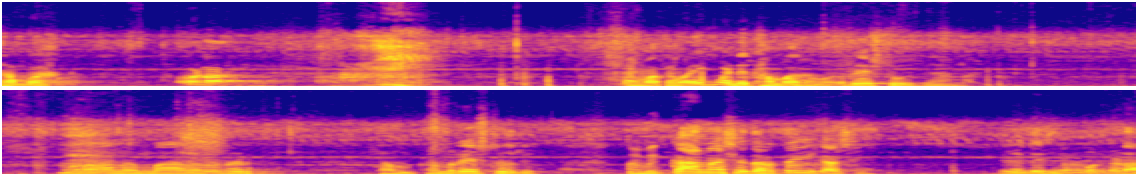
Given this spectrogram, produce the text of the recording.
थांबा ओढा थांबा थांबा एक मिनिट थांबा थांबा रेस्ट होते थांबा मान मानाला धर थांब थांब रेस्ट होते तुम्ही कान असे धरता येईल का असे हे पकडा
